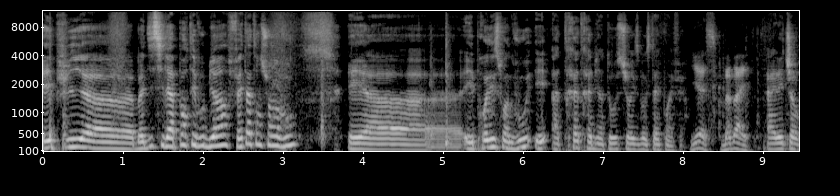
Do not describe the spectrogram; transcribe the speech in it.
Et puis, bah, d'ici là, portez-vous bien, faites attention à vous. Et, euh, et prenez soin de vous. Et à très très bientôt sur xboxlive.fr. yes, bye bye. Allez, ciao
